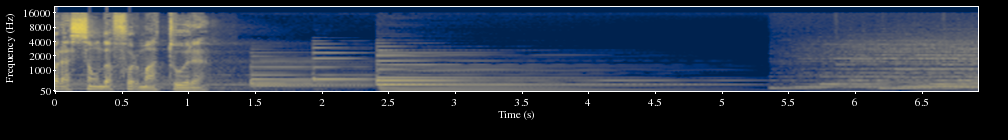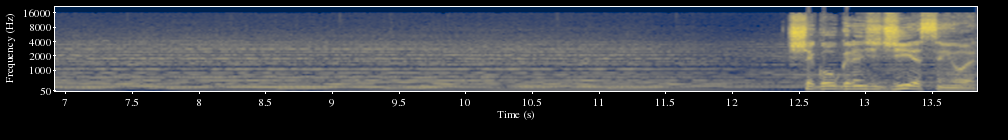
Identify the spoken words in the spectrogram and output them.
Oração da formatura. Chegou o grande dia, Senhor.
